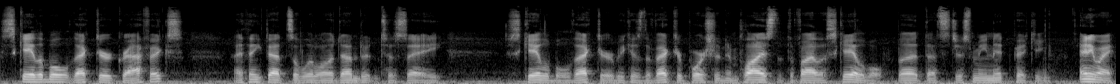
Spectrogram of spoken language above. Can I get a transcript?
Scalable Vector Graphics. I think that's a little redundant to say scalable vector because the vector portion implies that the file is scalable, but that's just me nitpicking. Anyway,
